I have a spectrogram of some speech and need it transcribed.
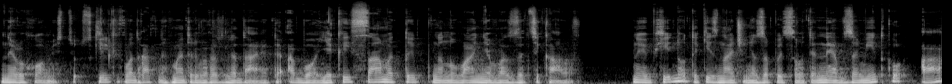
нерухомістю, скільки квадратних метрів ви розглядаєте, або який саме тип планування вас зацікавив. Необхідно такі значення записувати не в замітку, а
